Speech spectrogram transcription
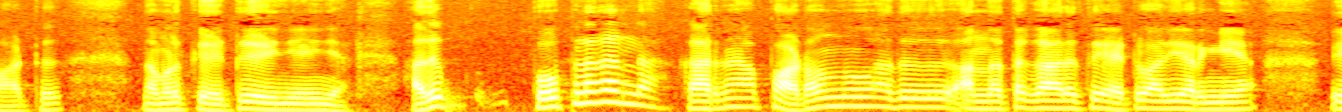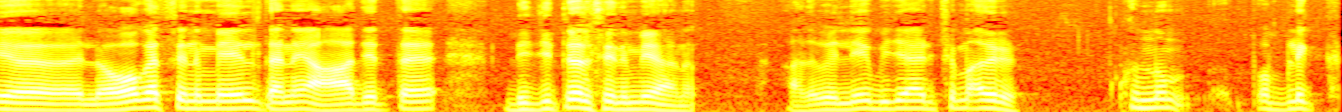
പാട്ട് നമ്മൾ കേട്ട് കഴിഞ്ഞ് കഴിഞ്ഞാൽ അത് പോപ്പുലർ അല്ല കാരണം ആ പടമൊന്നും അത് അന്നത്തെ കാലത്ത് ഏറ്റവും ആദ്യം ഇറങ്ങിയ ലോക സിനിമയിൽ തന്നെ ആദ്യത്തെ ഡിജിറ്റൽ സിനിമയാണ്. അത് വലിയ വിചാരിച്ച മാതിരി ഒന്നും പബ്ലിക്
